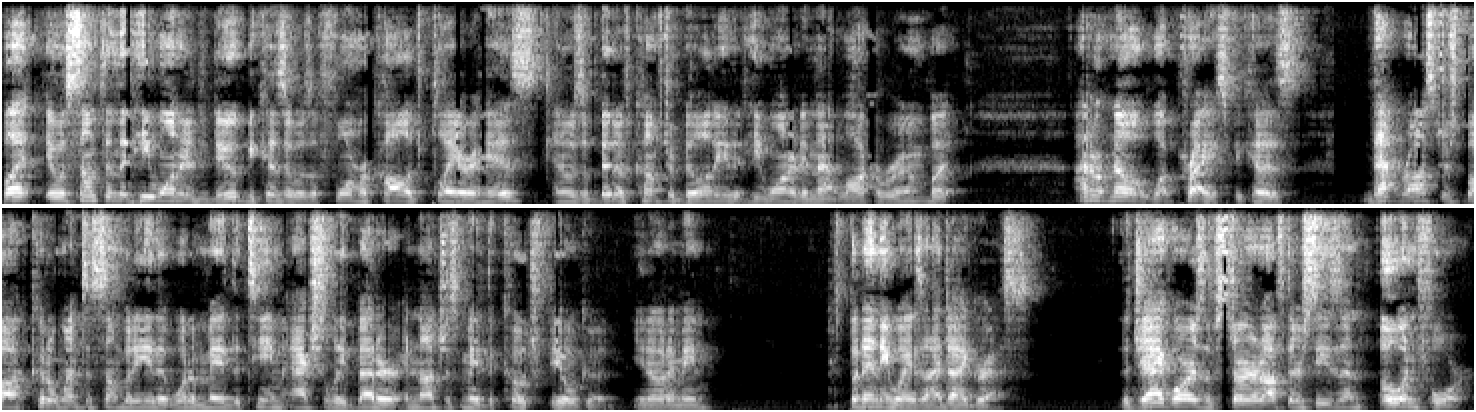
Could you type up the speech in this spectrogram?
but it was something that he wanted to do because it was a former college player of his, and it was a bit of comfortability that he wanted in that locker room. But I don't know at what price because that roster spot could have went to somebody that would have made the team actually better and not just made the coach feel good. You know what I mean? But anyways, I digress. The Jaguars have started off their season 0 4,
